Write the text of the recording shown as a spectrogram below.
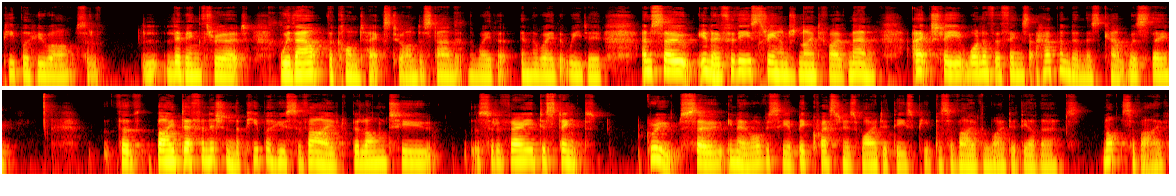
people who are sort of living through it without the context to understand it in the way that in the way that we do and so you know for these 395 men actually one of the things that happened in this camp was they the by definition the people who survived belonged to sort of very distinct groups so you know obviously a big question is why did these people survive and why did the others not survive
